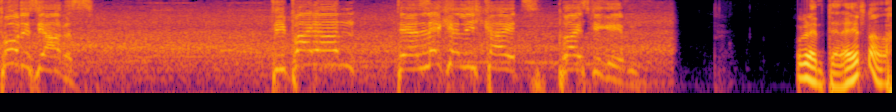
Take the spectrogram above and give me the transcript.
Tor des Jahres. Die Bayern der Lächerlichkeit preisgegeben. Og glemte jeg det helt, da.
